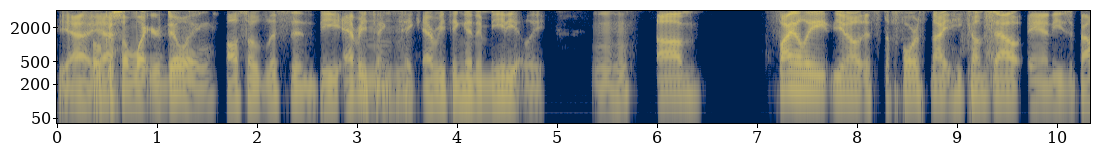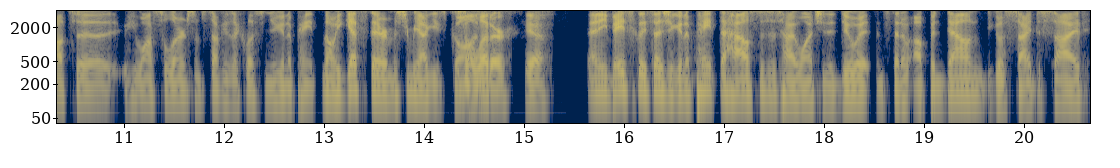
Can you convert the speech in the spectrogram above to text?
yeah, yeah. focus on what you're doing. Also, listen, be everything, Mhm. take everything in immediately. hmm um finally you know it's the fourth night he comes out and he's about to he wants to learn some stuff. He's like listen you're gonna paint. No he gets there mr miyagi's It's a letter, yeah. and he basically says you're gonna paint the house. This is how i want you to do it. Instead of up and down you go side to side.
